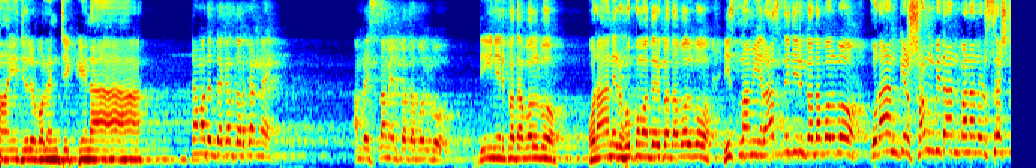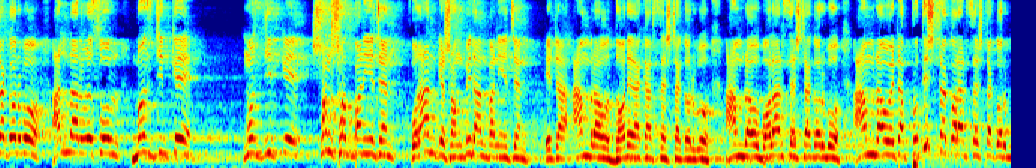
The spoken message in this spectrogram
নয় জুড়ে বলেন ঠিক কিনা? এটা আমাদের দেখার দরকার নাই। আমরা ইসলামের কথা বলব, দিনের কথা বলব, কোরআনের হুকুমতের কথা বলব, ইসলামী রাজনীতির কথা বলব, কোরআনকে সংবিধান বানানোর চেষ্টা করব, আল্লাহর রসুল মসজিদকে মসজিদকে সংসদ বানিয়েছেন, কোরআনকে সংবিধান বানিয়েছেন, এটা আমরাও ধরে রাখার চেষ্টা করব। আমরাও বলার চেষ্টা করব। আমরাও এটা প্রতিষ্ঠা করার চেষ্টা করব।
